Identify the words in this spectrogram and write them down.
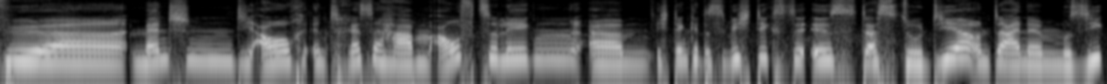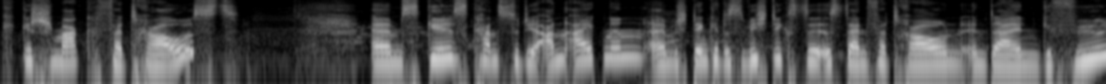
für Menschen, die auch Interesse haben, aufzulegen, ähm, ich denke, das Wichtigste ist, dass du dir und deinem Musikgeschmack vertraust ähm, Skills kannst du dir aneignen. Ähm, ich denke, das Wichtigste ist dein Vertrauen in dein Gefühl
